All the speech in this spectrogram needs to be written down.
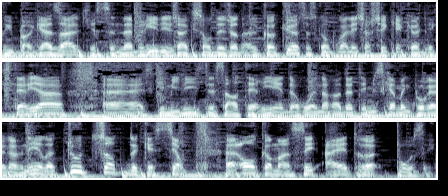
Ruba Gazal, Christine Labrie, des gens qui sont déjà dans le caucus? Est-ce qu'on pourrait aller chercher quelqu'un de l'extérieur? Euh, est-ce qu'Émilie Le Santérien de Rouen-Noranda Témiscamingue pourrait revenir? Toutes sortes de questions ont commencé à être posées.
